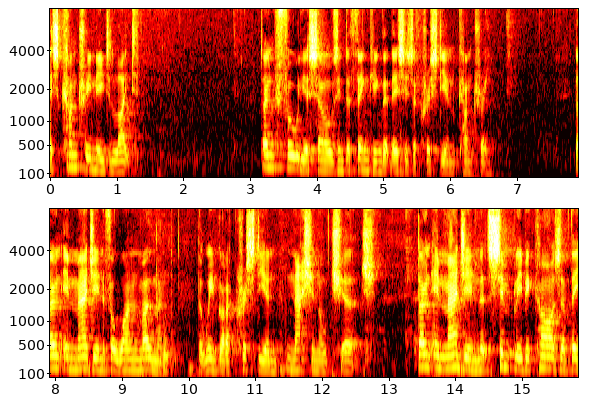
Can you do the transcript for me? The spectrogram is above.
This country needs light. Don't fool yourselves into thinking that this is a Christian country. Don't imagine for one moment that we've got a Christian national church. Don't imagine that simply because of the,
